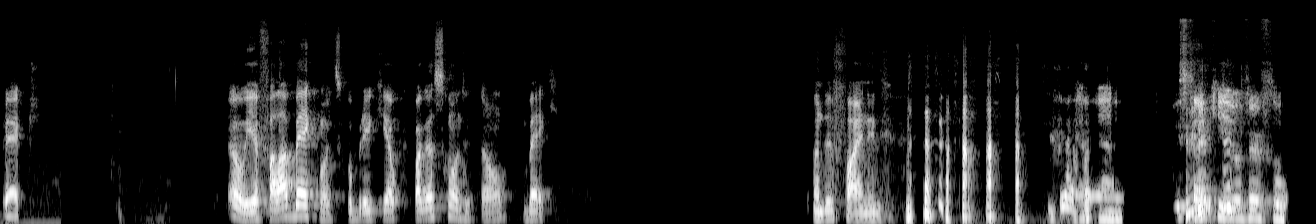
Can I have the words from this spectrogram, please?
Back. Eu ia falar back, mas eu descobri que é o que paga as contas, então back. Undefined. É, stack overflow.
